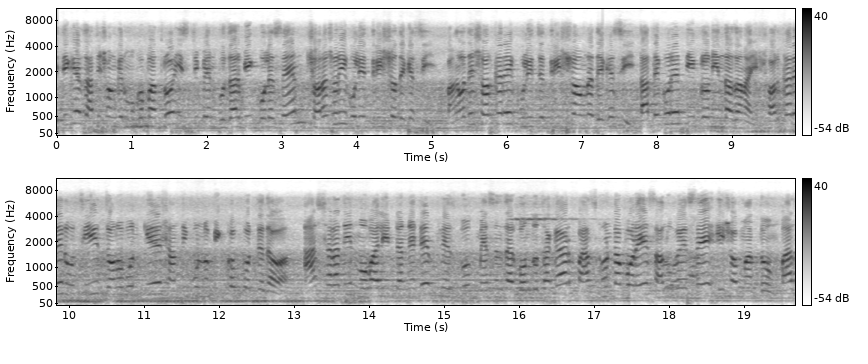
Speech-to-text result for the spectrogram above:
এদিকে জাতিসংঘের মুখপাত্র স্টিফেন বুজারবিক বলেছেন, সরাসরি গুলির দৃশ্য দেখেছি। বাংলাদেশ সরকারের গুলির যে দৃশ্য আমরা দেখেছি, তাতে করে তীব্র নিন্দা জানাই। সরকারের উচিত জনগণকে শান্তিপূর্ণ বিক্ষোভ করতে দেওয়া। আজ সারাদিন মোবাইল, ইন্টারনেটে ফেসবুক মেসেঞ্জার বন্ধ থাকার পাঁচ ঘণ্টা পরে চালু হয়েছে এইসব মাধ্যম। পাঁচ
